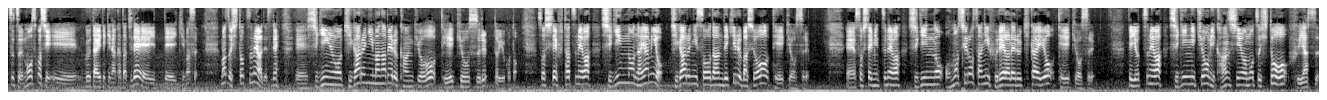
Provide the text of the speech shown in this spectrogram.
5つ、もう少し、え具体的な形で、え言っていきます。まず1つ目はですね、え詩吟を気軽に学べる環境を提供するということ。そして2つ目は、詩吟の悩みを気軽に相談できる場所を提供する。えー、そして3つ目は、詩吟の面白さに触れられる機会を提供する。で、4つ目は、詩吟に興味関心を持つ人を増やす。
